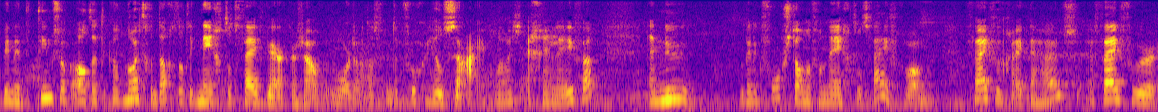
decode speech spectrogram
binnen de teams ook altijd. Ik had nooit gedacht dat ik 9 tot 5 werker zou worden. Dat vond ik vroeger heel saai. Want dan had je echt geen leven. En nu ben ik voorstander van 9 tot 5 gewoon. Vijf uur ga ik naar huis. En vijf uur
